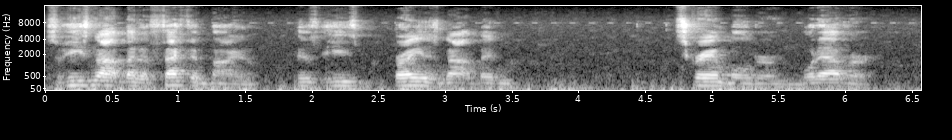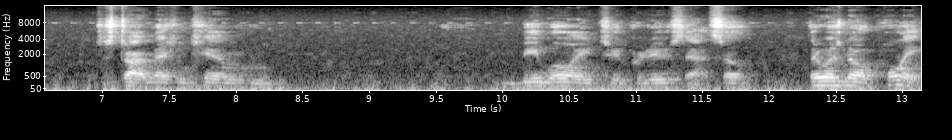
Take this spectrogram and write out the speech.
So he's not been affected by them. His his brain has not been scrambled or whatever to start making him be willing to produce that. So there was no point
